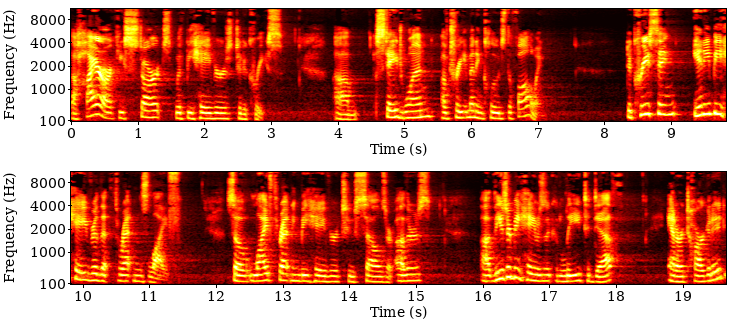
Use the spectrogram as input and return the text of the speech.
The hierarchy starts with behaviors to decrease. Um, stage one of treatment includes the following decreasing any behavior that threatens life. So, life threatening behavior to selves or others. Uh, these are behaviors that could lead to death and are targeted,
